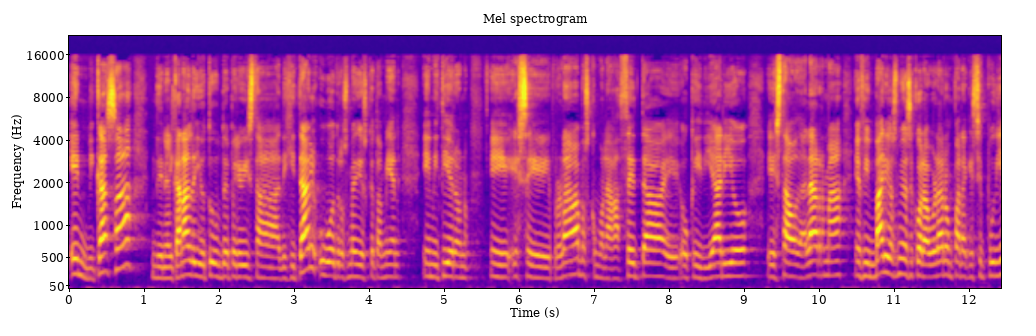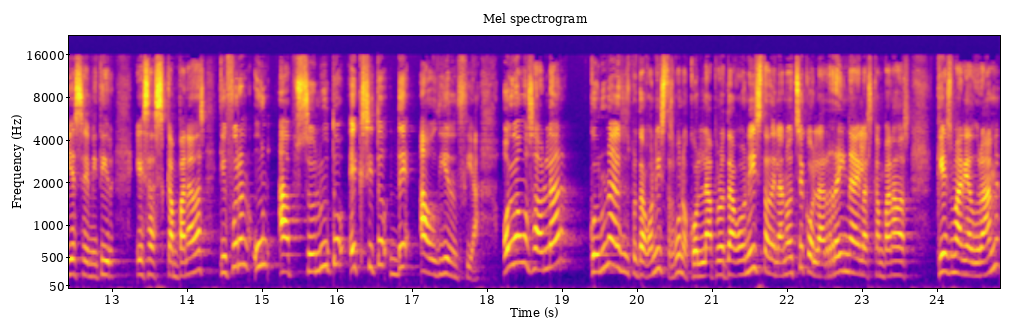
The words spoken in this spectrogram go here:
en mi casa, en el canal de YouTube de Periodista Digital. Hubo otros medios que también emitieron eh, ese programa, pues como La Gaceta, eh, OK Diario, Estado de Alarma, en fin, varios medios que colaboraron para que se pudiese emitir esas campanadas, que fueron un absoluto éxito de audiencia. Hoy vamos a hablar con una de sus protagonistas, bueno, con la protagonista de la noche, con la reina de las campanadas, que es María Durán,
